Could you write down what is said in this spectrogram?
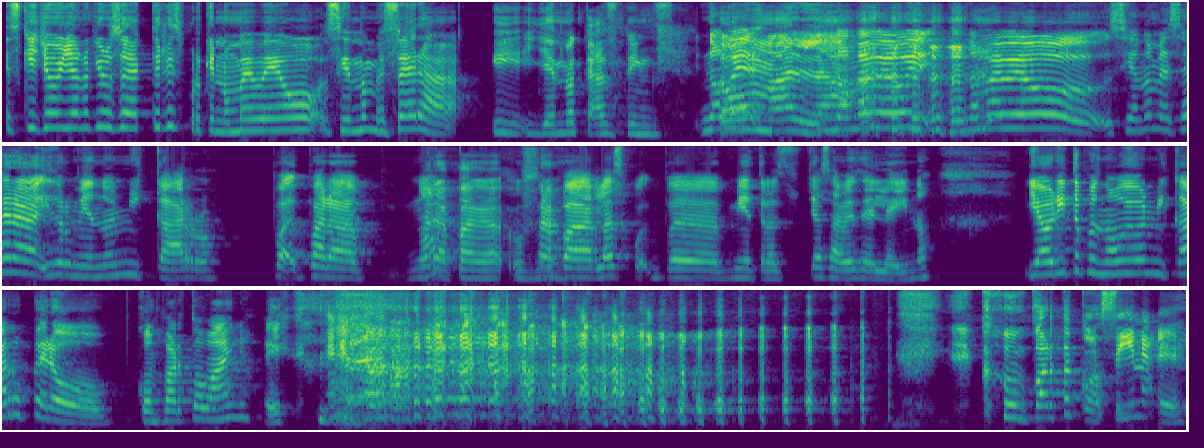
es que yo ya no quiero ser actriz porque no me veo siendo mesera y, yendo a castings. No me, mala. No me, veo, no me veo siendo mesera y durmiendo en mi carro para, ¿no? Para pagar, para pagarlas mientras, ya sabes, de ley, ¿no? Y ahorita pues no vivo en mi carro, pero comparto baño. Eh. comparto cocina. Eh.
